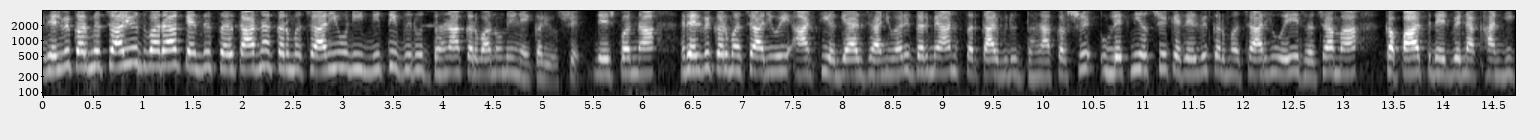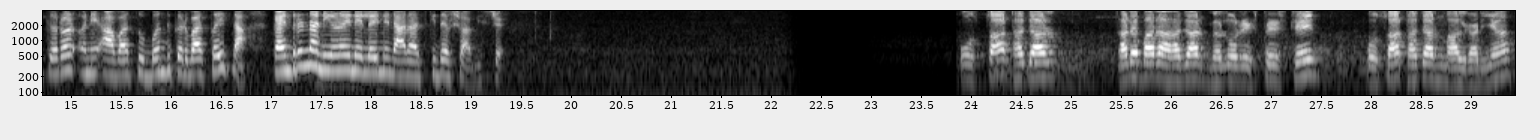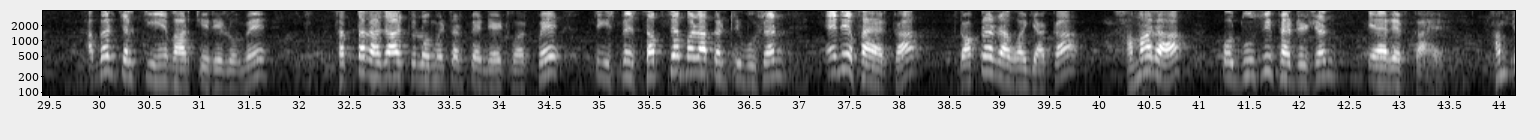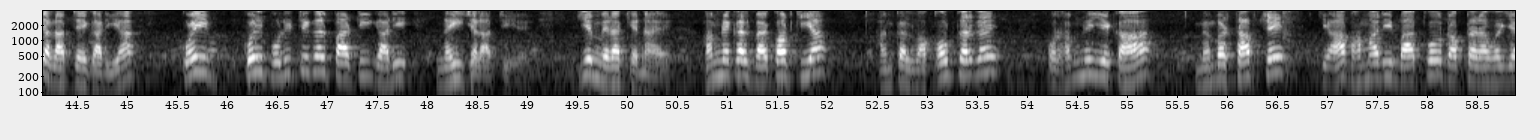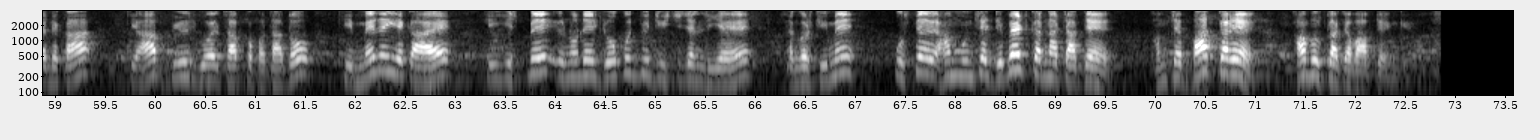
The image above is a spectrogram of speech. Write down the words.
Railway કર્મચારીઓ દ્વારા કેન્દ્ર સરકારના કર્મચારીઓની નીતિ વિરુદ્ધ ધરણા કરવાનો નિર્ણય કર્યો છે દેશભરના રેલવે કર્મચારીઓએ આઠથી અગિયાર જાન્યુઆરી દરમિયાન સરકાર વિરુદ્ધ ધરણા કરશે ઉલ્લેખનીય છે કે રેલવે કર્મચારીઓએ રજામાં કપાત રેલવેના ખાનગીકરણ અને આવાસો બંધ કરવા સહિતના કેન્દ્રના નિર્ણયને લઈને નારાજગી દર્શાવી છે वो सात हजार साढ़े बारह हजार मेलोर एक्सप्रेस ट्रेन और सात हजार मालगाड़ियाँ अगर चलती हैं भारतीय रेलों में, सत्तर हज़ार किलोमीटर पे नेटवर्क पे तो इसमें सबसे बड़ा कंट्रीब्यूशन एनएफआईआर का, डॉक्टर रावैया का, हमारा और दूसरी फेडरेशन एआरएफ का है। हम चलाते हैं गाड़ियाँ, कोई कोई पॉलिटिकल पार्टी गाड़ी नहीं चलाती है। ये मेरा कहना है। हमने कल बैकआउट किया, हम कल वॉकआउट कर गए, और हमने ये कहा मेंबर स्टाफ से, कि आप हमारी बात को डॉक्टर रावैया ने कहा कि आप पीयूष गोयल साहब को बता दो कि मैंने ये कहा है कि इसमें इन्होंने जो कुछ भी डिसीज़न लिए हैं संगोष्ठी में उस पर हम उनसे डिबेट करना चाहते हैं, हमसे बात करें, हम उसका जवाब देंगे।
